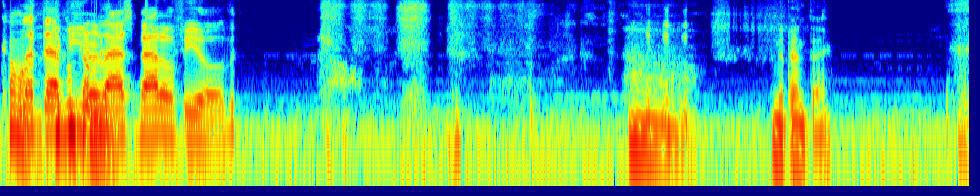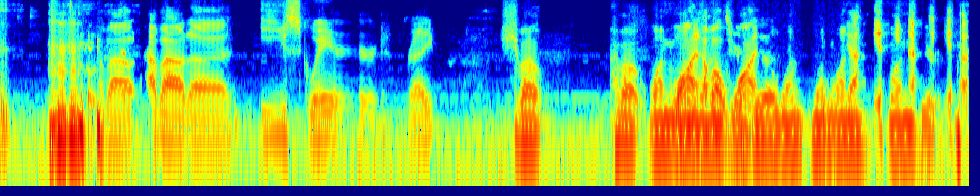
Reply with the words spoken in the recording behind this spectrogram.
Come on. Let that keep be your last battlefield. Oh. Nepenthe. How about how about uh e squared, right? How about how about one One, how about zero, one? zero, one, one, one, yeah, yeah, one, yeah, zero. yeah.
